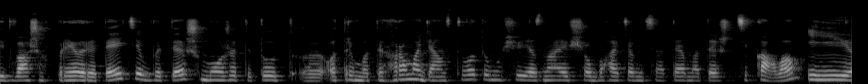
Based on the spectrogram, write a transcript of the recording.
від ваших пріоритетів, ви теж можете тут е, отримати громадянство, тому що я знаю, що багатьом ця тема теж цікава. І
